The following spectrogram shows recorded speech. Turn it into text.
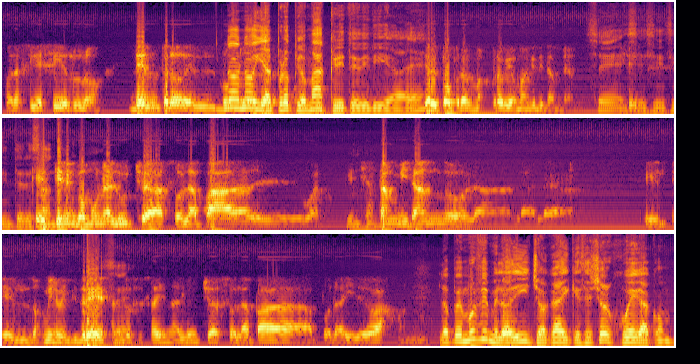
por así decirlo, dentro del... No, no, y al propio Macri te diría, ¿eh? Y al propio, Macri también. Sí, sí, sí, es interesante. Que tienen como una lucha solapada de, bueno, que ya están mirando la, la, el, 2023, entonces hay una lucha solapada por ahí debajo. ¿no? López Murphy me lo ha dicho acá y qué sé yo, juega con...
